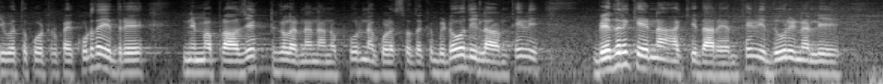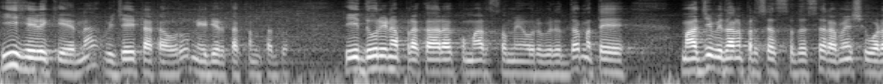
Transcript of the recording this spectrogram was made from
ಐವತ್ತು ಕೋಟಿ ರೂಪಾಯಿ ಕೊಡದೇ ಇದ್ದರೆ ನಿಮ್ಮ ಪ್ರಾಜೆಕ್ಟ್ಗಳನ್ನು ನಾನು ಪೂರ್ಣಗೊಳಿಸೋದಕ್ಕೆ ಬಿಡೋದಿಲ್ಲ ಅಂಥೇಳಿ ಬೆದರಿಕೆಯನ್ನು ಹಾಕಿದ್ದಾರೆ ಅಂಥೇಳಿ ದೂರಿನಲ್ಲಿ ಈ ಹೇಳಿಕೆಯನ್ನು ವಿಜಯ್ ಟಾಟಾ ಅವರು ನೀಡಿರ್ತಕ್ಕಂಥದ್ದು. ಈ ದೂರಿನ ಪ್ರಕಾರ ಕುಮಾರಸ್ವಾಮಿ ಅವರ ವಿರುದ್ಧ ಮತ್ತು ಮಾಜಿ ವಿಧಾನ ಪರಿಷತ್ ಸದಸ್ಯ ರಮೇಶ್ ಗೌಡ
